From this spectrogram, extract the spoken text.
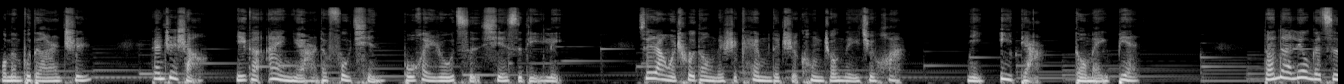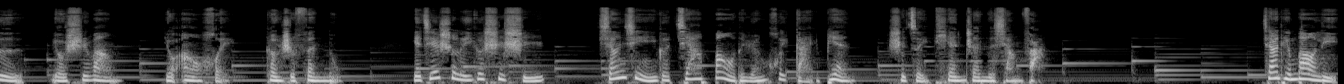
我们不得而知。但至少一个爱女儿的父亲不会如此歇斯底里。最让我触动的是 Kim 的指控中的一句话：“你一点儿都没变。”短短六个字，有失望，有懊悔，更是愤怒，也揭示了一个事实：相信一个家暴的人会改变，是最天真的想法。家庭暴力，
